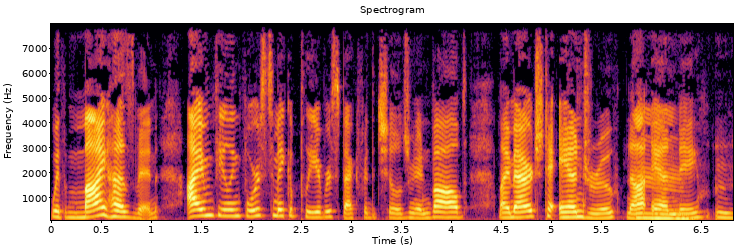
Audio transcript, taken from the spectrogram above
with my husband i am feeling forced to make a plea of respect for the children involved my marriage to andrew not Mm. andy mm,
